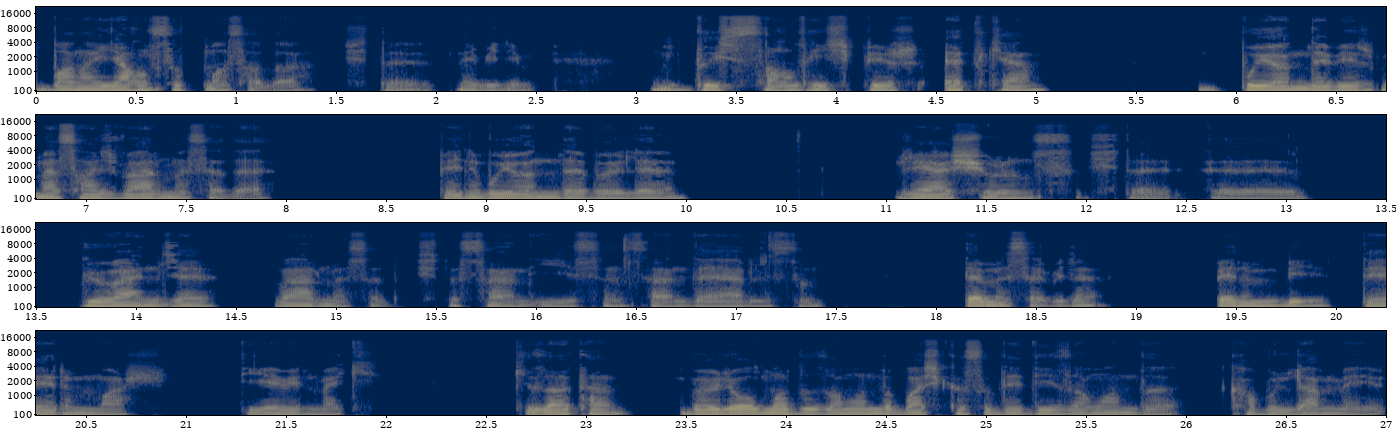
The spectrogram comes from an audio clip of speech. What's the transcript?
bana yansıtmasa da işte ne bileyim dışsal hiçbir etken bu yönde bir mesaj vermese de beni bu yönde böyle reassurance işte e, güvence vermese de işte sen iyisin, sen değerlisin demese bile benim bir değerim var diyebilmek. Ki zaten böyle olmadığı zaman da başkası dediği zaman da kabullenmeyi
